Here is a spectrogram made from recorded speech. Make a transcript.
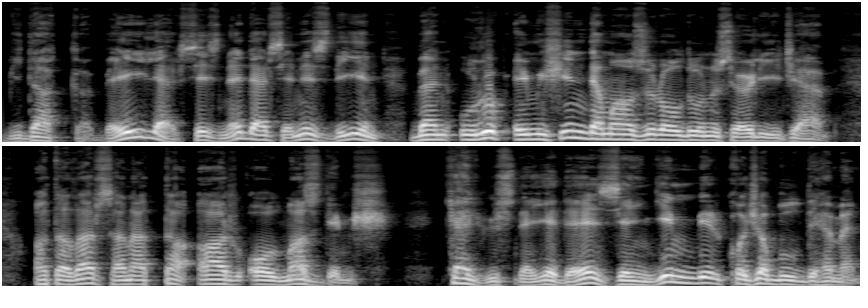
Bir dakika beyler siz ne derseniz deyin ben Urup Emiş'in de mazur olduğunu söyleyeceğim. Atalar sanatta ar olmaz demiş. Kel Hüsne'ye de zengin bir koca buldu hemen.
